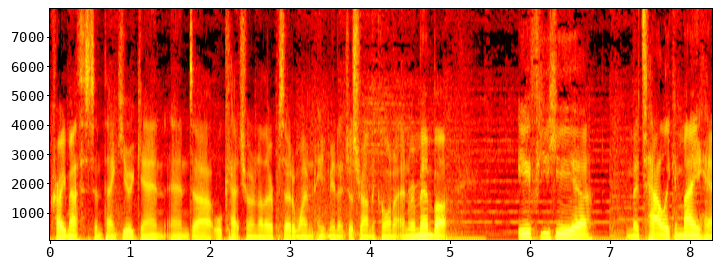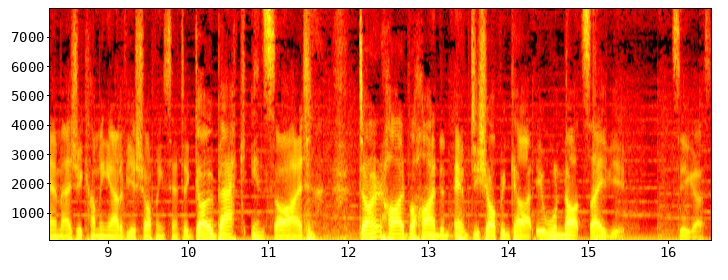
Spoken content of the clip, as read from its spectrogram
Craig Mathieson, thank you again, and uh, we'll catch you on another episode of One Heat Minute just around the corner. And remember, if you hear metallic mayhem as you're coming out of your shopping center, go back inside. Don't hide behind an empty shopping cart. It will not save you. See you guys.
